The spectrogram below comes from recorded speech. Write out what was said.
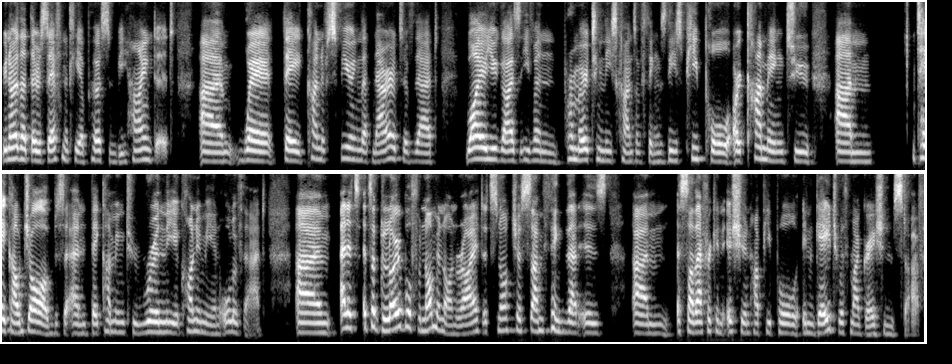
we know that there's definitely a person behind it, um, where they kind of spewing that narrative that why are you guys even promoting these kinds of things? These people are coming to um, take our jobs and they're coming to ruin the economy and all of that um, and it's it's a global phenomenon right it's not just something that is um, a South African issue and how people engage with migration stuff.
